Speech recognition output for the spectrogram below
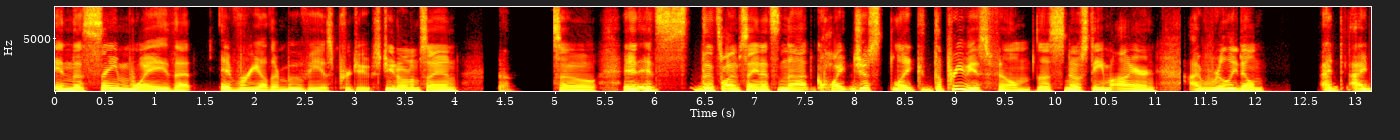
in the same way that every other movie is produced. You know what I'm saying? Yeah. So it, it's that's why I'm saying it's not quite just like the previous film, the Snow Steam Iron. I really don't. I I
